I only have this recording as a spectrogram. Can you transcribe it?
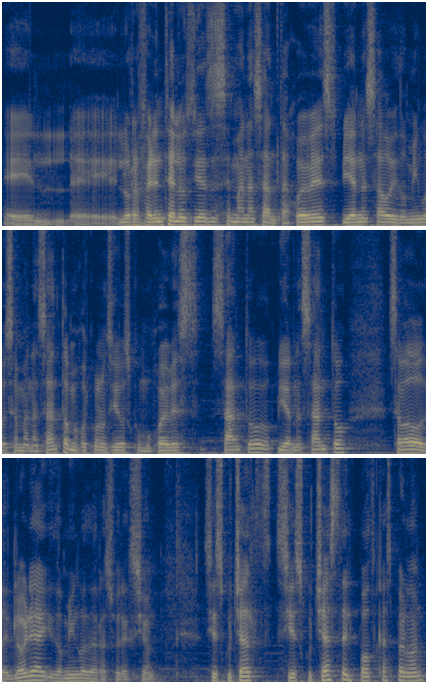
eh, lo referente a los días de Semana Santa, jueves, viernes, sábado y domingo de Semana Santa, mejor conocidos como jueves santo, viernes santo, sábado de gloria y domingo de resurrección. Si, escuchas, si escuchaste el podcast, perdón,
